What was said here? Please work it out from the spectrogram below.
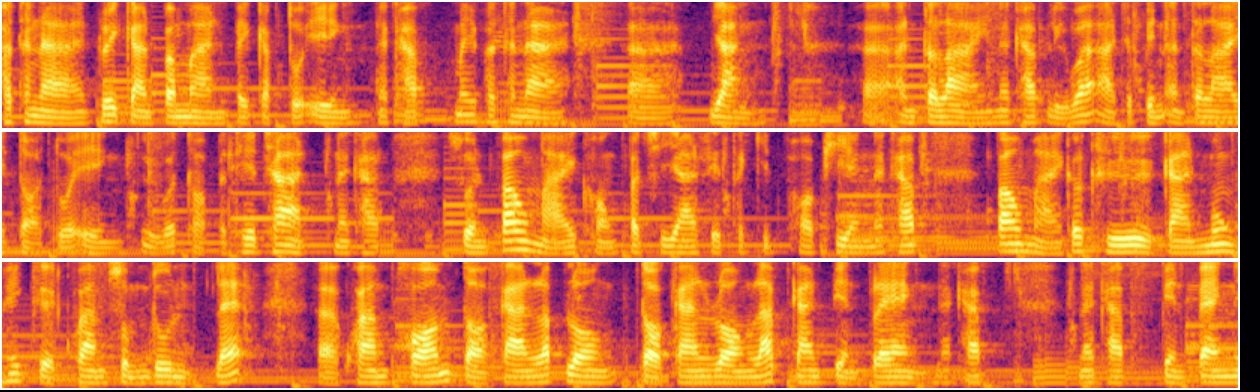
พัฒนาด้วยการประมาณไปกับตัวเองนะครับไม่พัฒนาอย่างอันตรายนะครับหรือว่าอาจจะเป็นอันตรายต่อตัวเอง หรือว่าต่อประเทศชาตินะครับ ส่วนเป้าหมายของปัชญาเศรษฐกิจพอเพียงนะครับ เป้าหมายก็คือการมุ่งให้เกิดความสมดุลและความพร้อมต่อการรับรองต่อการรองรับการเปลี่ยนแปลงนะครับนะครับเปลี่ยนแปลงใน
